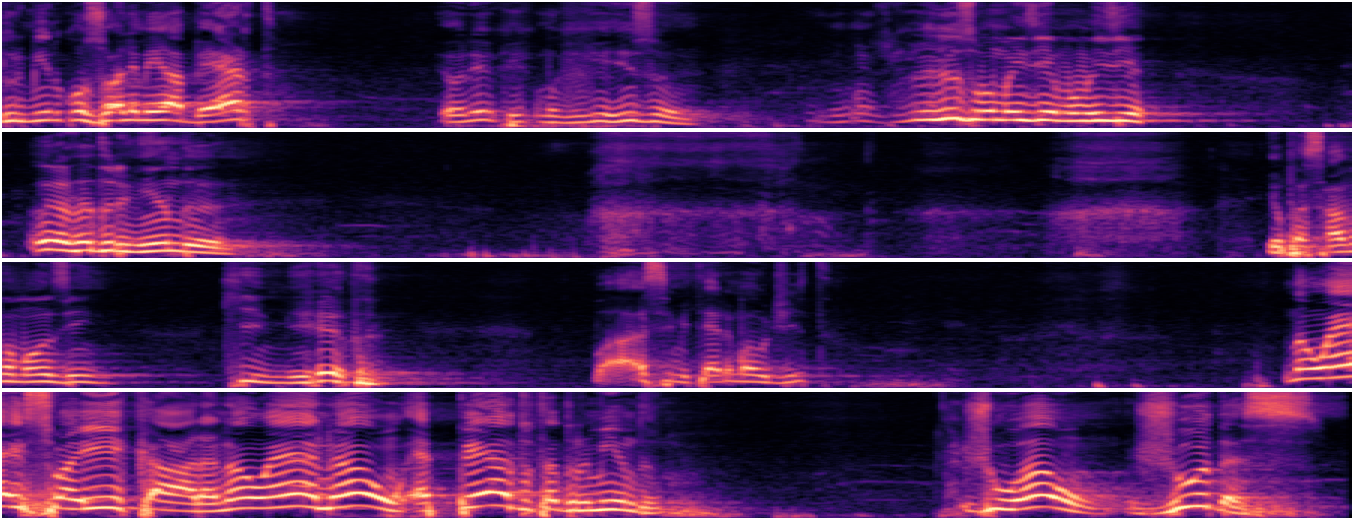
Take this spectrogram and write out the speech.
dormindo com os olhos meio abertos. Eu olhei, o que, que, é isso? O que é isso, mamãezinha, mamãezinha? Ela está dormindo. Eu passava a mãozinha. Que medo. Ah, cemitério maldito. Não é isso aí, cara. Não é, não. É Pedro está dormindo. João, Judas,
